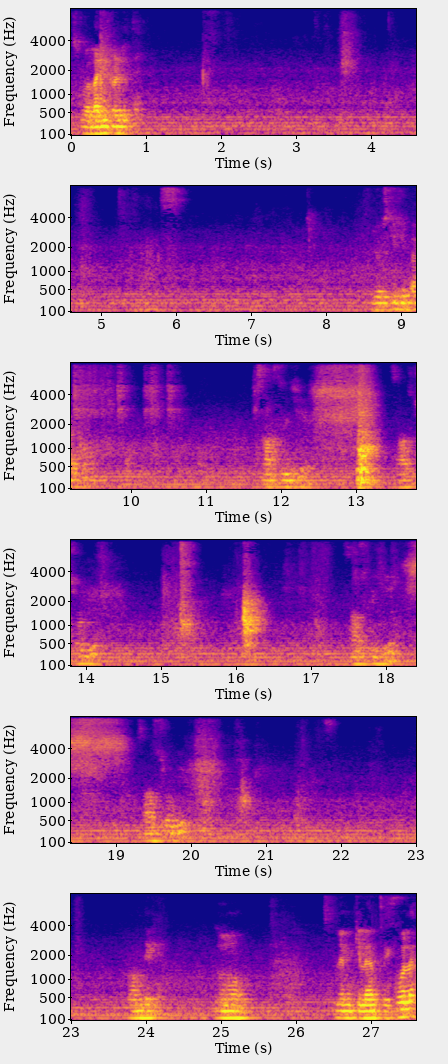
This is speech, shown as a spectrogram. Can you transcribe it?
इसको अलाइन कर लेते हैं। यूज़ कीजिए बैक को। सांस लीजिए सांस छोड़िए सांस लीजिए सांस छोड़िए तो हम देखें दोनों लिम्ब की लेंथ इक्वल है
